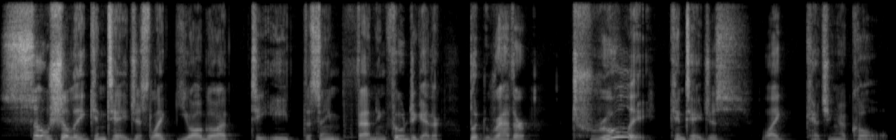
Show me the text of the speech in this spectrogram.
socially contagious, like you all go out to eat the same fattening food together, but rather truly contagious like catching a cold.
